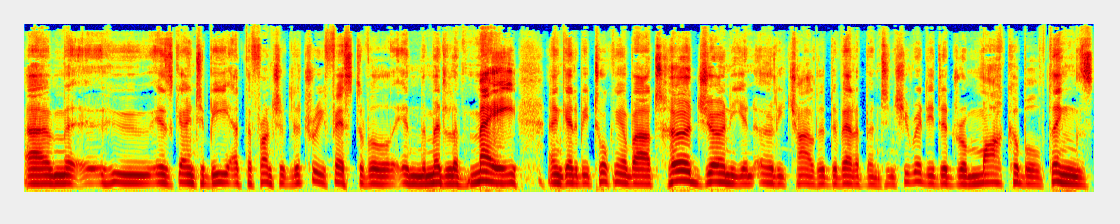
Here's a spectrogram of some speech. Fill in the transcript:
um, who is going to be at the Franschhoek Literary Festival in the middle of May, and going to be talking about her journey in early childhood development, and she really did remarkable things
